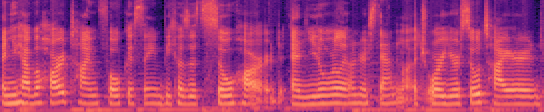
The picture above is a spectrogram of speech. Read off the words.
and you have a hard time focusing because it's so hard and you don't really understand much or you're so tired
